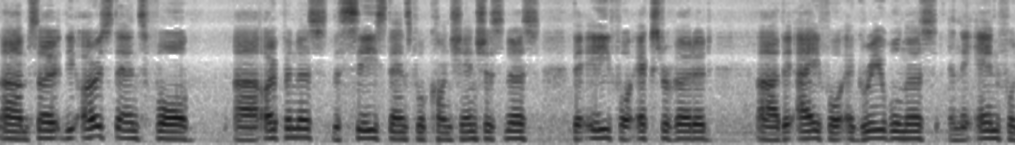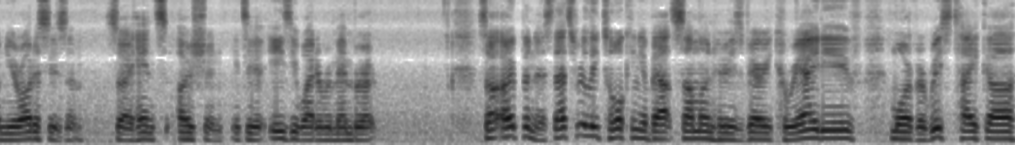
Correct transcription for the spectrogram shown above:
Um, so the O stands for uh, openness, the C stands for conscientiousness, the E for extroverted, uh, the A for agreeableness, and the N for neuroticism. So hence ocean. It's an easy way to remember it. So openness, that's really talking about someone who is very creative, more of a risk taker.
